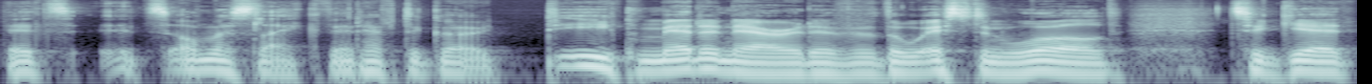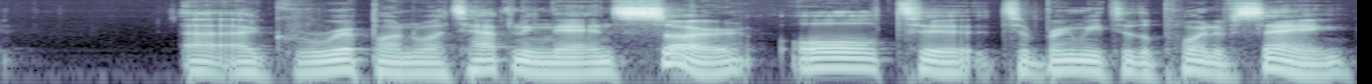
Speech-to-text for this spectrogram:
It's it's almost like they'd have to go deep meta narrative of the western world to get a, a grip on what's happening there. And so all to to bring me to the point of saying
